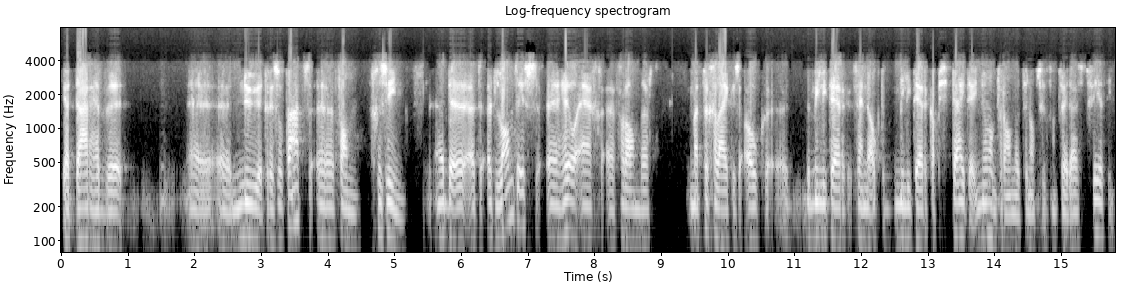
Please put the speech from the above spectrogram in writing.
ja, daar hebben we uh, nu het resultaat van gezien. De, het, land is heel erg veranderd. Maar tegelijk is ook, de militaire, zijn ook de militaire capaciteiten enorm veranderd ten opzichte van 2014.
